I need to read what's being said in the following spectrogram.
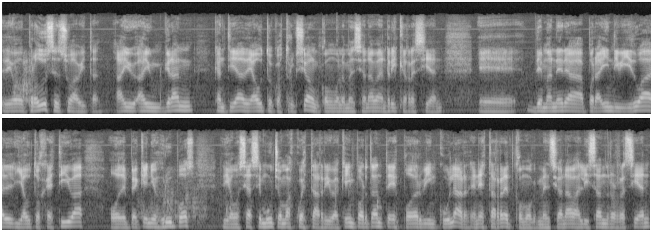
Digo, producen su hábitat. Hay, hay una gran cantidad de autoconstrucción, como lo mencionaba Enrique recién, eh, de manera por ahí individual y autogestiva o de pequeños grupos, digamos, se hace mucho más cuesta arriba. Qué importante es poder vincular en esta red, como mencionaba Lisandro recién,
